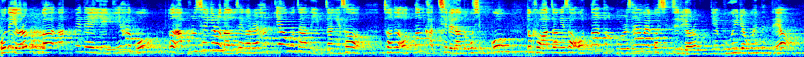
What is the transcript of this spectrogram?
오늘 여러분과 나눔에 대해 얘기하고 또 앞으로 슬기로 나눔 생활을 함께하고자 하는 입장에서 저는 어떤 가치를 나누고 싶고 또 그 과정에서 어떠한 방법을 사용할 것인지를 여러분께 보이려고 했는데요.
